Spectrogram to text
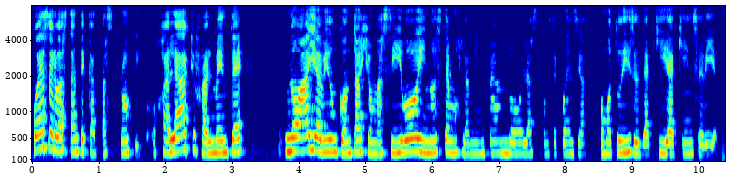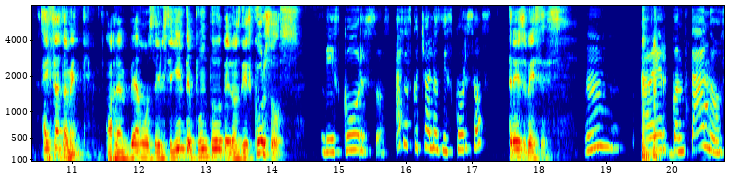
puede ser bastante catastrófico. Ojalá que realmente no haya habido un contagio masivo y no estemos lamentando las consecuencias, como tú dices, de aquí a 15 días. Exactamente. Ahora veamos el siguiente punto de los discursos. Discursos. ¿Has escuchado los discursos? Tres veces. Mm, a ver, contanos.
